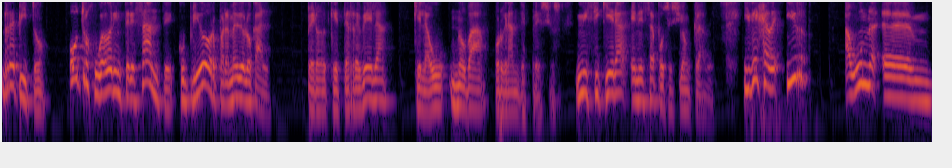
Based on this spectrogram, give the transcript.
Repito, otro jugador interesante, cumplidor para el medio local, pero que te revela que la U no va por grandes precios, ni siquiera en esa posición clave. Y deja de ir a un em,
